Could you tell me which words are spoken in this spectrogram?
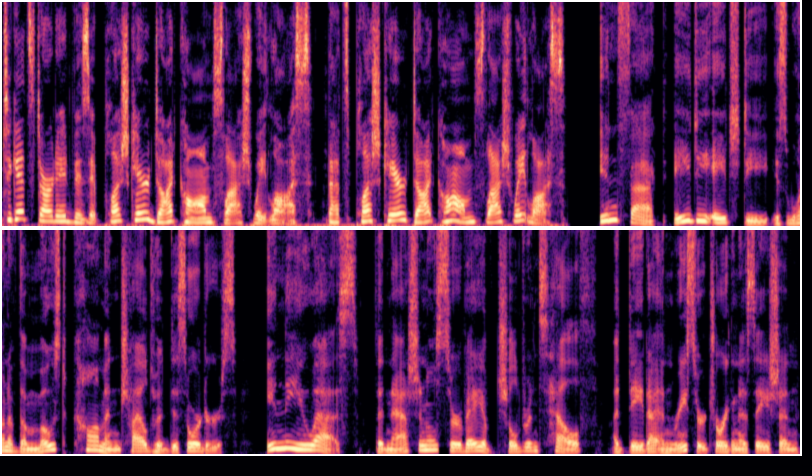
To get started, visit plushcare.com slash weight loss. That's plushcare.com slash weight loss. In fact, ADHD is one of the most common childhood disorders. In the U.S., the National Survey of Children's Health, a data and research organization,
